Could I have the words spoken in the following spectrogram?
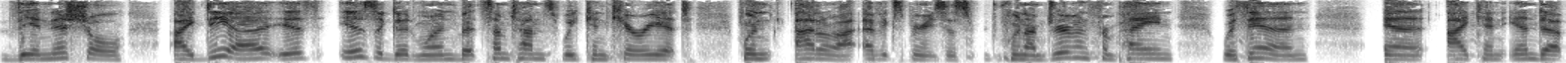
the initial idea is is a good one, but sometimes we can carry it when I don't know. I've experienced this when I'm driven from pain within, and I can end up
